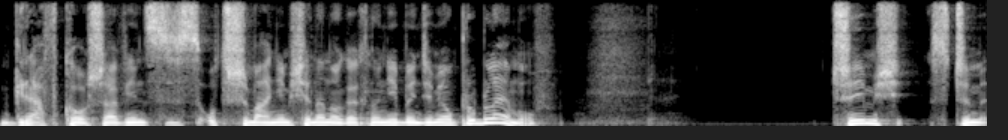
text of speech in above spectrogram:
gra w kosza, więc z utrzymaniem się na nogach no nie będzie miał problemów. Czymś, z czym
